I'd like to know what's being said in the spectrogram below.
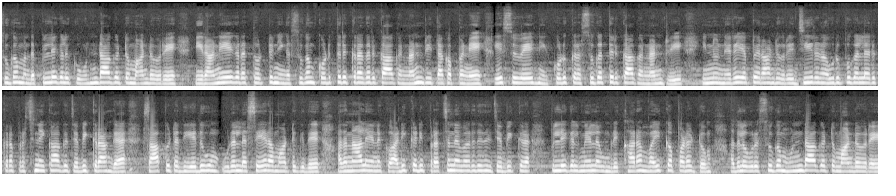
சுகம் அந்த பிள்ளைகளுக்கு உண்டாகட்டும் ஆண்டவரே. நீர் அநேகரை தொட்டு நீங்க சுகம் கொடுத்திருக்கிறதற்காக நன்றி தகப்பனே. இயேசுவே நீ கொடுக்கிற சுகத்திற்காக நன்றி. இன்னும் நிறைய பேர் ஆண்டவரே ஜீரண உறுப்புகள்ல இருக்கிற பிரச்சனைக்காக ஜெபிக்கிறாங்க. சாப்பிட்டது எதுவும் உடல்ல சேர மாட்டேங்குது. அதனால எனக்கு அடிக்கடி பிரச்சனை வருதுன்னு ஜெபிக்கிற பிள்ளைகள் மேல உங்களுடைய கரம் வைக்கப்படட்டும். அதுல ஒரு சுகம் உண்டாகட்டும் ஆண்டவரே.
